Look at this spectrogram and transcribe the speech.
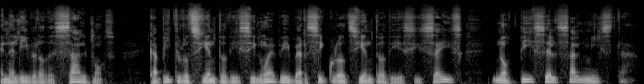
en el libro de Salmos, capítulo 119 y versículo 116, nos dice el salmista,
